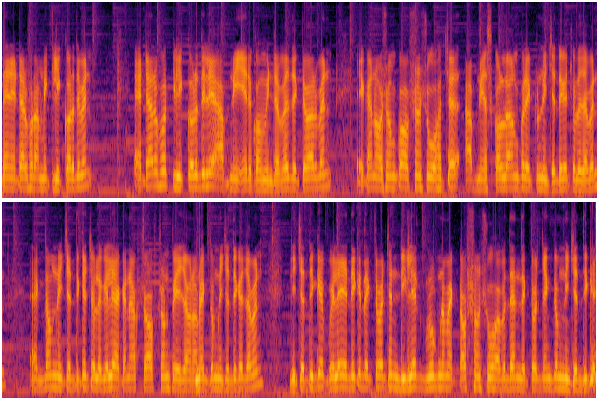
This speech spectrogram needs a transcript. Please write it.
দেন এটার উপর আপনি ক্লিক করে দেবেন। এটার উপর ক্লিক করে দিলে আপনি এরকম ইন্টারফেস দেখতে পারবেন। এখানে অসংখ্য অপশন শো হচ্ছে। আপনি স্কল ডাউন করে একটু নিচের দিকে চলে যাবেন। একদম নিচের দিকে চলে গেলে এখানে একটা অপশন পেয়ে যাবেন। আপনি একদম নিচের দিকে যাবেন। নিচের দিকে পেলে এদিকে দেখতে পাচ্ছেন ডিলেট গ্রুপ নামে একটা অপশন শো হবে। দেন দেখতে পাচ্ছেন একদম নিচের দিকে।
